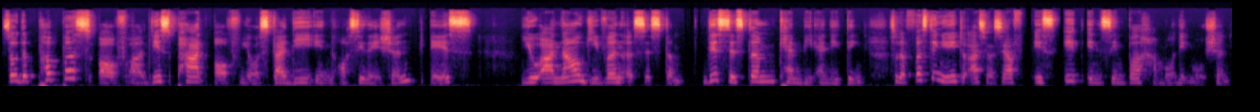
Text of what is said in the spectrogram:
so the purpose of uh, this part of your study in oscillation is you are now given a system. This system can be anything. So the first thing you need to ask yourself, is it in simple harmonic motion?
